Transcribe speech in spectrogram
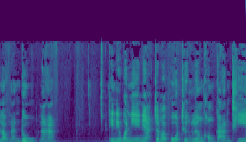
เหล่านั้นดูนะคะทีนี้วันนี้เนี่ยจะมาพูดถึงเรื่องของการที่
